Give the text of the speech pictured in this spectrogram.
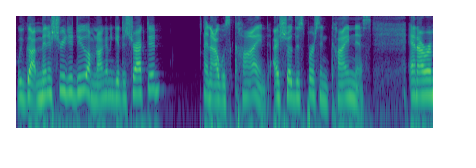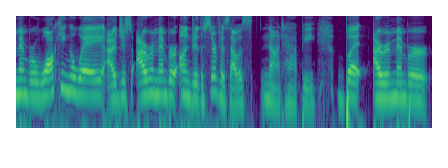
We've got ministry to do. I'm not gonna get distracted and I was kind. I showed this person kindness. And I remember walking away. I just, I remember under the surface, I was not happy, but I remember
